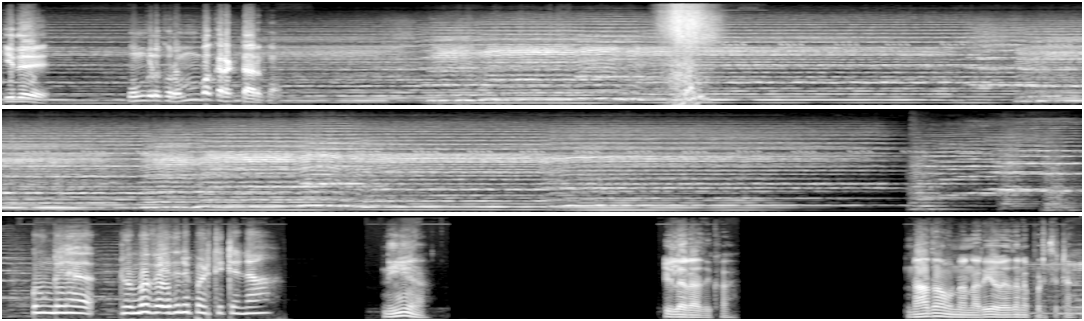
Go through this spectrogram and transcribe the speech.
இது உங்களுக்கு ரொம்ப கரெக்டா இருக்கும். உங்களை ரொம்ப வேதனைப்படுத்திட்டேனா? நீயா? இல்ல ராதிகா. நான் தான் உன்னை நிறைய வேதனைப்படுத்திட்டேன்.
